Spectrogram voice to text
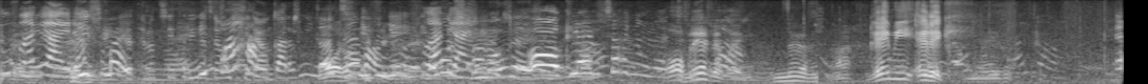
Hoeveel heb jij er? Niet voor mij. En wat zit er in Niet vragen aan elkaar, dat is niet leuk. Hoeveel heb jij er? Oh, Claire, wat zeg ik nou net? Oh, vleeswedstrijd. Nee. Remy en Rick. Uh,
